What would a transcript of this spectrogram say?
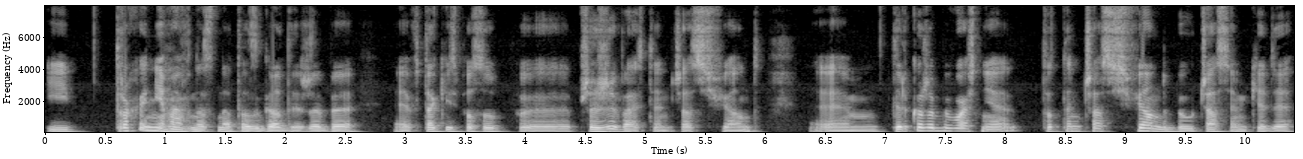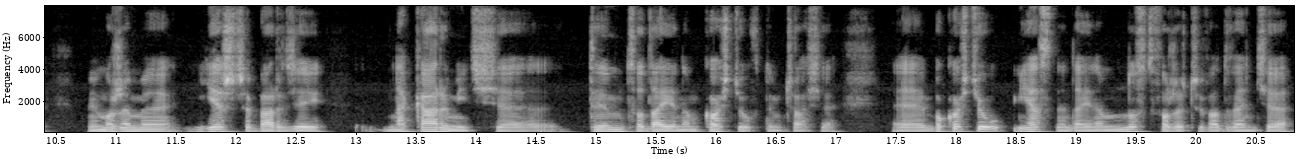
I trochę nie ma w nas na to zgody, żeby e, w taki sposób e, przeżywać ten czas świąt, tylko żeby właśnie to ten czas świąt był czasem, kiedy my możemy jeszcze bardziej nakarmić się tym, co daje nam Kościół w tym czasie. E, Bo Kościół, jasne, daje nam mnóstwo rzeczy w Adwencie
